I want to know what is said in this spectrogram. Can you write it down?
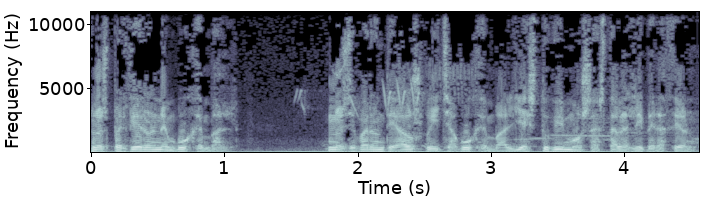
Nos perdieron en Buchenwald. Nos llevaron de Auschwitz a Buchenwald y estuvimos hasta la liberación.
